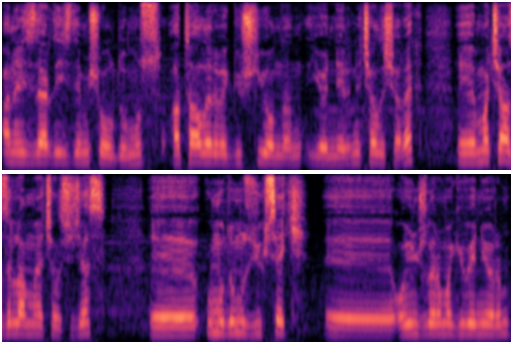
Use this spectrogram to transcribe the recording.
analizlerde izlemiş olduğumuz hataları ve güçlü yönden, yönlerini çalışarak e, maça hazırlanmaya çalışacağız. E, umudumuz yüksek. E, oyuncularıma güveniyorum.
